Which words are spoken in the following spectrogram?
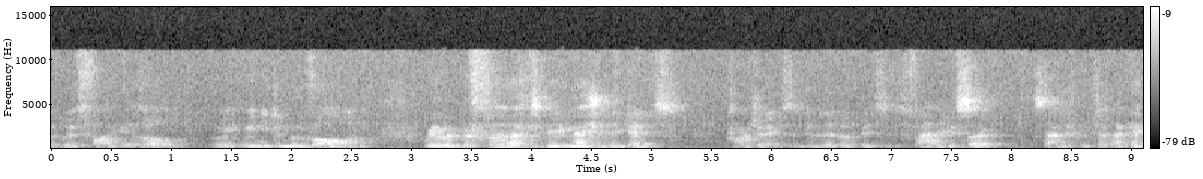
that was five years old. We, we need to move on. We would prefer to be measured against projects that deliver business value. So Standish Group said, okay,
